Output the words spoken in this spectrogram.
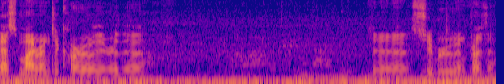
That's my rental car over there, the the Subaru Impreza.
